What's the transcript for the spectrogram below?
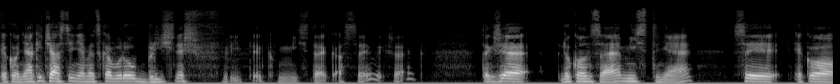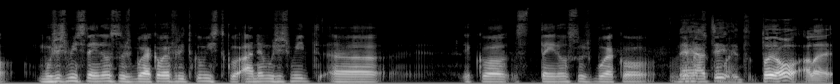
jako nějaký části Německa budou blíž než Frýtek místek asi, bych řekl. Takže dokonce místně si jako můžeš mít stejnou službu jako ve Frýdku místku a nemůžeš mít uh, jako stejnou službu jako v ne, já ty, to, to jo, ale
